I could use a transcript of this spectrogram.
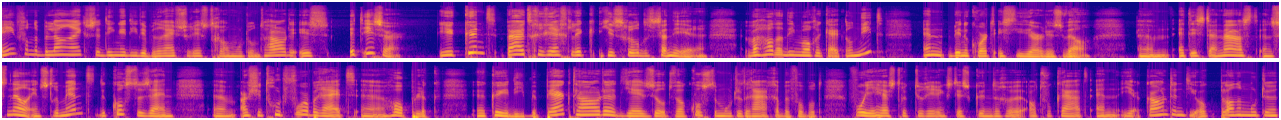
Een van de belangrijkste dingen die de bedrijfsjurist gewoon moet onthouden is: het is er. Je kunt buitengerechtelijk je schulden saneren. We hadden die mogelijkheid nog niet en binnenkort is die er dus wel. Um, het is daarnaast een snel instrument. De kosten zijn, um, als je het goed voorbereidt, uh, hopelijk uh, kun je die beperkt houden. Je zult wel kosten moeten dragen, bijvoorbeeld voor je herstructureringsdeskundige, advocaat en je accountant, die ook plannen moeten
